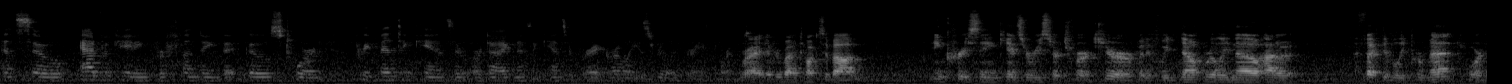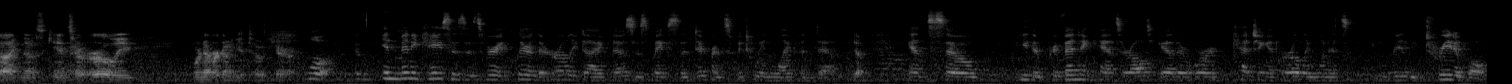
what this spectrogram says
And so, advocating for funding that goes toward preventing cancer or diagnosing cancer very early is really very important. Right. Everybody talks about increasing cancer research for a cure, but if we don't really know how to effectively prevent or diagnose cancer early, we're never going to get to a cure. Well, in many cases, it's very clear that early diagnosis makes the difference between life and death. Yep. And so, either preventing cancer altogether or catching it early when it's really treatable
